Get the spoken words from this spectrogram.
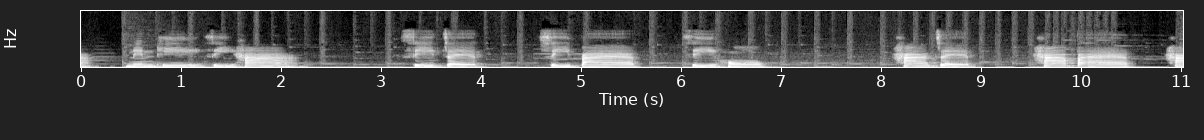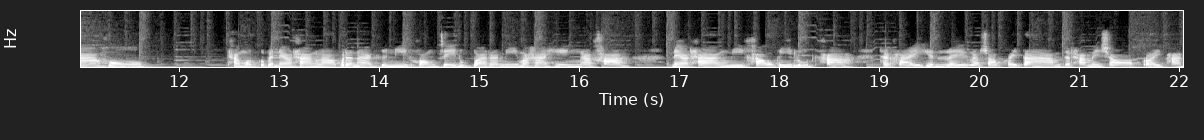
5 เน้นที่ 4 5 สี่เจ็ดสี่แปดสี่หกห้าเจ็ดห้าแปดห้าหกทั้งหมดก็เป็นแนวทางเราวพัฒนาคืนนี้ของเจนุกบารมีมหาเฮงนะคะ แนวทางมีเข้ามีหลุดค่ะ ถ้าใครเห็นเลขแล้วชอบค่อยตาม แต่ถ้าไม่ชอบปล่อยผ่าน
